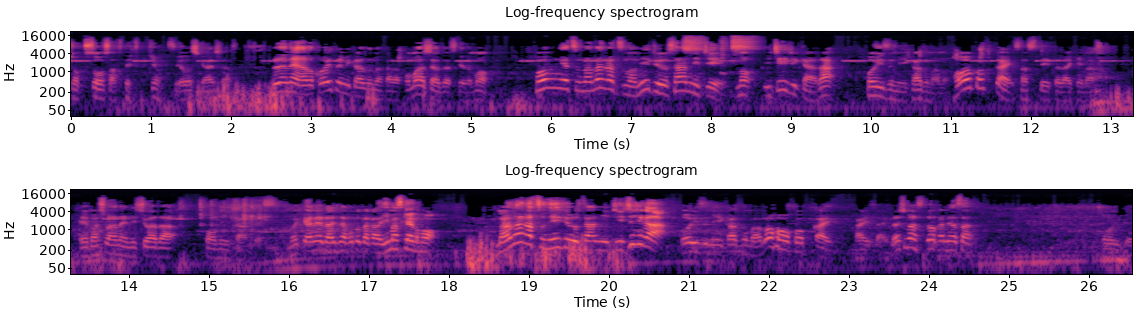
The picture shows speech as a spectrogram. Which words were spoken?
直送させていただきます。よろしくお願いします。それでね、あの、小泉一馬からコマーシャルですけども、今月7月の23日の1時から、小泉一馬の報告会させていただきます。え場所はね、西和田公民館です。もう一回ね、大事なことだから言いますけれども、7月23日1時から、小泉一馬の報告会開催いたします。どうか皆さん、おいで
